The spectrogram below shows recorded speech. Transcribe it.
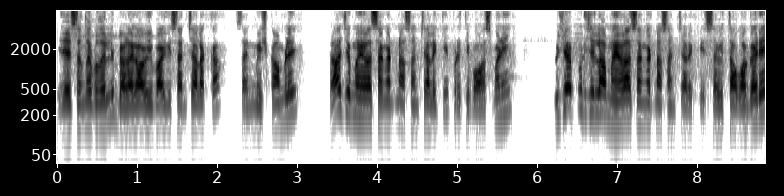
ಇದೇ ಸಂದರ್ಭದಲ್ಲಿ ಬೆಳಗಾವಿ ವಿಭಾಗೀಯ ಸಂಚಾಲಕ ಸಂಗಮೇಶ್ ಕಾಂಬ್ಳೆ, ರಾಜ್ಯ ಮಹಿಳಾ ಸಂಘಟನಾ ಸಂಚಾಲಕಿ ಪ್ರತಿಭಾ ಹೊಸಮಣಿ, ವಿಜಯಪುರ ಜಿಲ್ಲಾ ಮಹಿಳಾ ಸಂಘಟನಾ ಸಂಚಾಲಕಿ ಸವಿತಾ ವಗರೆ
